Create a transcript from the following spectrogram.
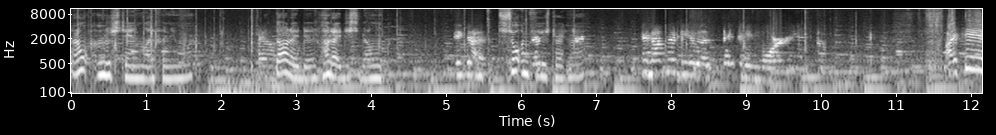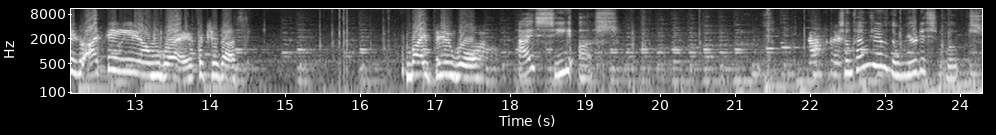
I don't understand life anymore. I Thought I did, but I just don't. So confused right now. You're not gonna be able to think anymore. I see. I see. Um, gray, which is us. By blue wall. I see us. Sometimes you have the weirdest quotes.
